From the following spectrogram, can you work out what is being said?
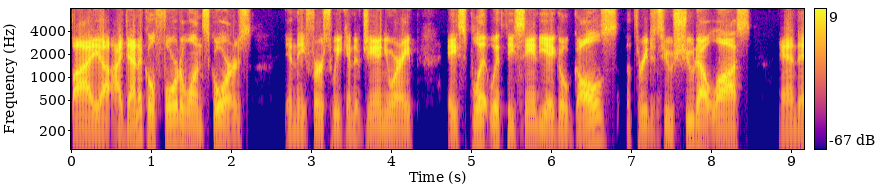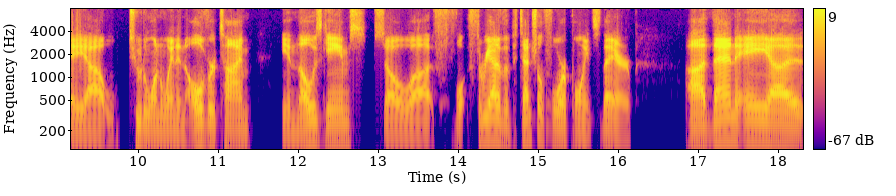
by uh, identical four to one scores in the first weekend of January. A split with the San Diego Gulls, a three to two shootout loss, and a uh, two to one win in overtime in those games. So uh, four, three out of a potential four points there. Uh, then a uh,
